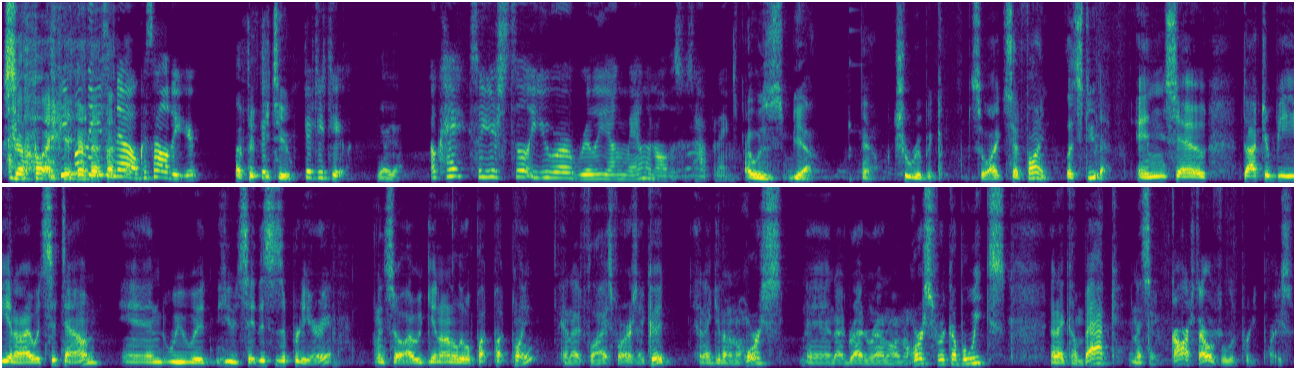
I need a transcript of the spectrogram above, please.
So People need to know because how old are you? You're I'm 52. 52. Yeah, yeah. Okay, so you're still you were a really young man when all this was happening. I was, yeah, yeah, cherubic. So I said, fine, let's do that. And so Dr. B and I would sit down and we would, he would say, this is a pretty area. And so I would get on a little putt putt plane and I'd fly as far as I could. And I'd get on a horse and I'd ride around on a horse for a couple weeks. And I'd come back and I'd say, gosh, that was a really pretty place.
